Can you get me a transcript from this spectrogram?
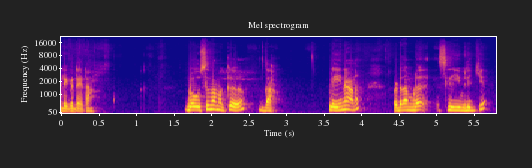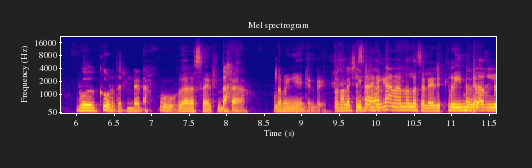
എടുക്കട്ടെ ഏട്ടാ ബ്ലൗസ് നമുക്ക് ഇതാ പ്ലെയിൻ ആണ്. ഇവിടെ നമ്മൾ സ്ലീവിലേക്ക് വർക്ക് കൊടുത്തിട്ടുണ്ട് കേട്ടോ ഓ രസമായിട്ടുണ്ട്. നല്ല ഭംഗിയായിട്ടുണ്ട് സാരി കാണാൻ നല്ല സ്ഥലം. ഒരു ക്രീം കളറിൽ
